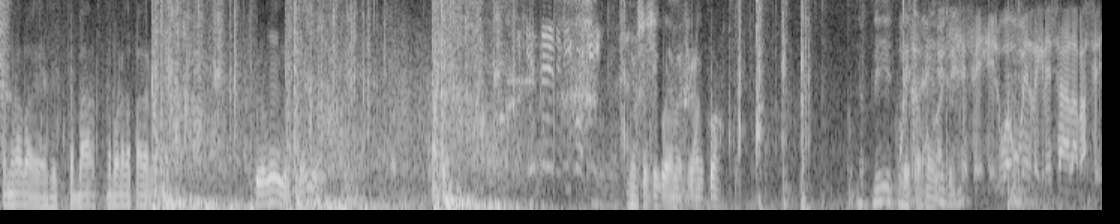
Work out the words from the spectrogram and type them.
Cuando la apague, está, va- está por acá apagarla. Pero que me extraño. No sé si cuéntame Franco. Los players con Esta gente. Jefe, el UAV regresa a la base.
